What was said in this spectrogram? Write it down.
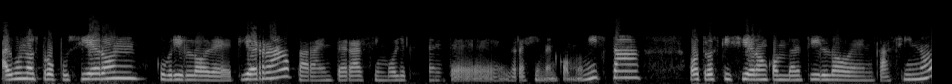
Algunos propusieron cubrirlo de tierra para enterrar simbólicamente el régimen comunista, otros quisieron convertirlo en casino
